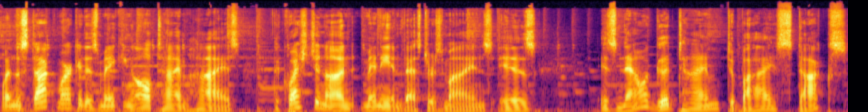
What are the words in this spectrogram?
When the stock market is making all time highs, the question on many investors' minds is Is now a good time to buy stocks?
